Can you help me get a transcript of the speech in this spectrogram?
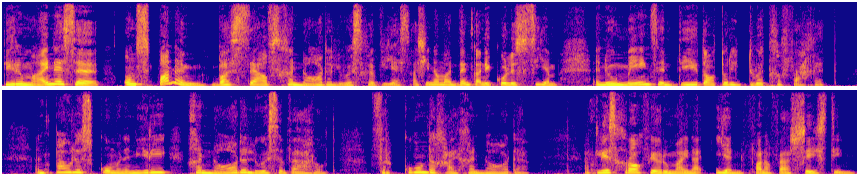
Die Romeine se ontspanning was selfs genadeloos geweest. As jy nou maar dink aan die Kolosseum en hoe mense en dier daar tot die dood geveg het. En Paulus kom en in hierdie genadeloose wêreld verkondig hy genade. Ek lees graag vir jou Romeine 1 vanaf vers 16.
